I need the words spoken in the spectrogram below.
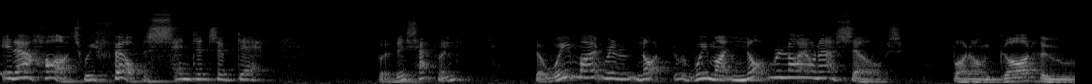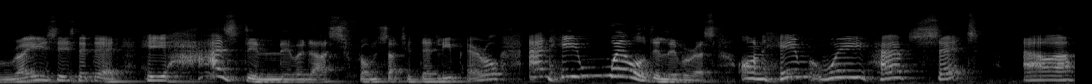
in our hearts, we felt the sentence of death. But this happened that we might re- not we might not rely on ourselves but on God who raises the dead. He has delivered us from such a deadly peril, and He will deliver us. On Him we have set our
